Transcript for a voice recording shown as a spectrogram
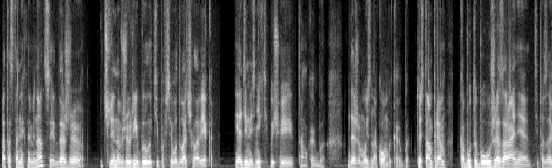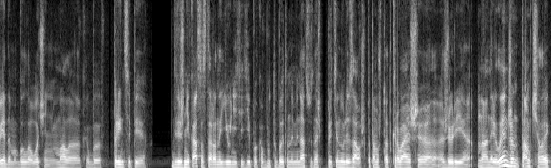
от остальных номинаций, даже членов жюри было типа всего два человека. И один из них, типа, еще и там, как бы, даже мой знакомый, как бы. То есть там прям как будто бы уже заранее, типа, заведомо было очень мало, как бы, в принципе, движника со стороны Unity, типа, как будто бы эту номинацию, знаешь, притянули за уши. Потому что открываешь э, жюри на Unreal Engine, там человек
